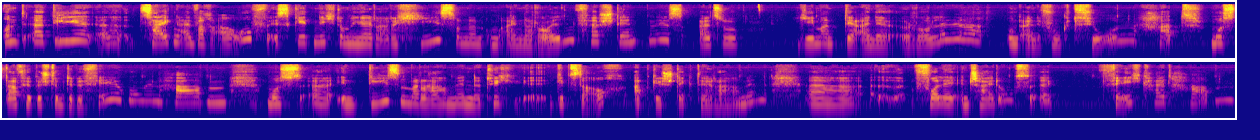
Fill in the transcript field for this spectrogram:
Und äh, die äh, zeigen einfach auf, es geht nicht um Hierarchie, sondern um ein Rollenverständnis. Also jemand, der eine Rolle und eine Funktion hat, muss dafür bestimmte Befähigungen haben, muss äh, in diesem Rahmen, natürlich äh, gibt's da auch abgesteckte Rahmen, äh, volle Entscheidungs Fähigkeit haben.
